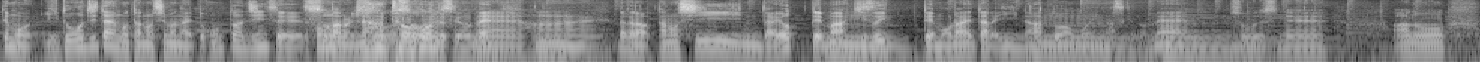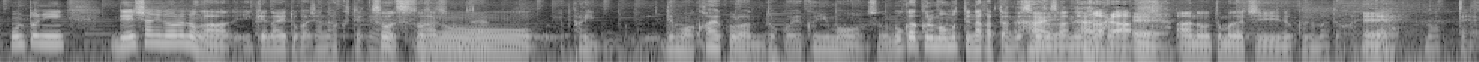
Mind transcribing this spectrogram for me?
でも移動自体も楽しまないと本当は人生損なのになそうって思うんですけどね。そうですよね。うん。はい。だから楽しいんだよってまあうん。気づいてもらえたらいいなとは思いますけどね。うん。そうですね。あの本当に電車に乗るのがいけないとかじゃなくてね。そうですそうですあのやっぱりでも若い頃はどこへ行くにもその僕は車持ってなかったんですけど、はい残念ながら、はいええ。あの友達の車とかにね、え乗って、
